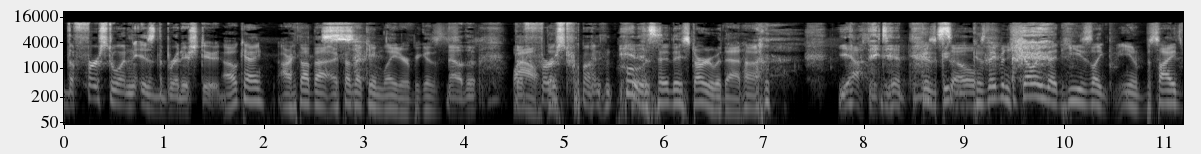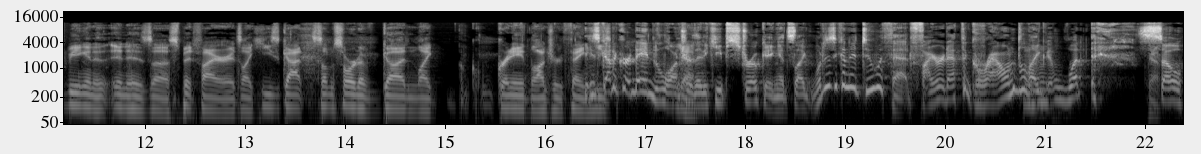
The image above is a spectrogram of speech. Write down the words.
the first one is the British dude. okay. I thought that I thought that came later because No, the, Wow, the first one is they, they started with that, huh? yeah, they did. Because So they've been showing that he's like you know besides being in in his uh, Spitfire, it's like he's got some sort of gun like grenade launcher thing. he's got a grenade launcher Yeah. that he keeps stroking. It's like, what is he going to do with that? Fire it at the ground? Mm-hmm. Like what? so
